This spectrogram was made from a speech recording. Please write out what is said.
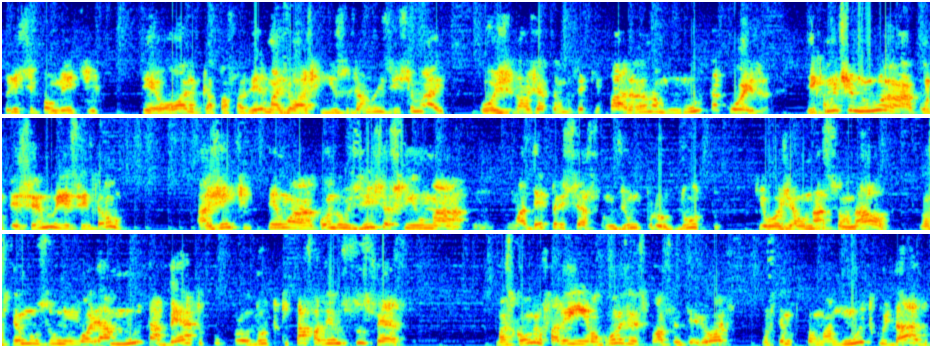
principalmente teórica para fazer, mas eu acho que isso já não existe mais. Hoje nós já estamos equiparando muita coisa e continua acontecendo isso. Então a gente tem uma, quando existe assim uma uma depreciação de um produto que hoje é o nacional, nós temos um olhar muito aberto para o produto que está fazendo sucesso. Mas como eu falei em algumas respostas anteriores, nós temos que tomar muito cuidado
